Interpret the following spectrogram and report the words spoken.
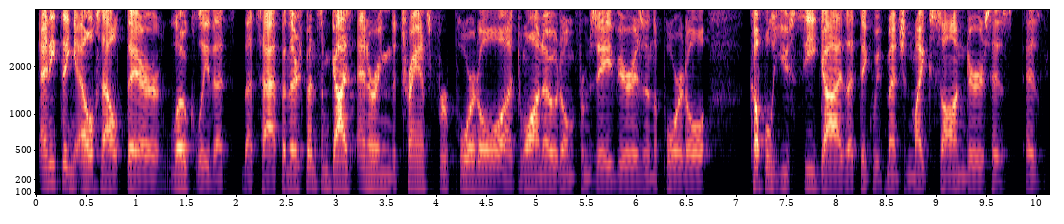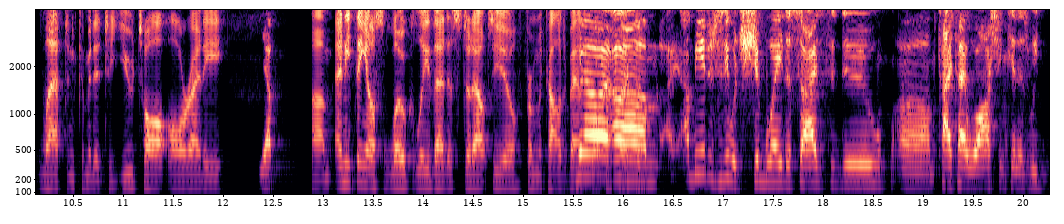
Anything else out there locally that's that's happened? There's been some guys entering the transfer portal. Uh, Dwon Odom from Xavier is in the portal. Couple UC guys. I think we've mentioned Mike Saunders has has left and committed to Utah already. Yep. Um, anything else locally that has stood out to you from the college basketball no, um, I'll be interested to see what Tshiebwe decides to do. Um, Ty Ty Washington, as we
